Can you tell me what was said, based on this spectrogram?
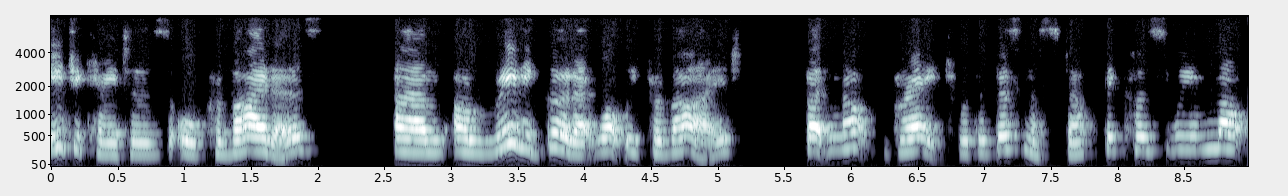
educators or providers um, are really good at what we provide, but not great with the business stuff because we're not.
